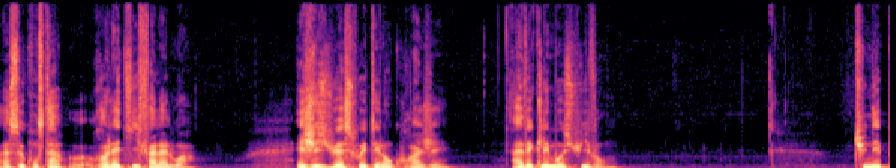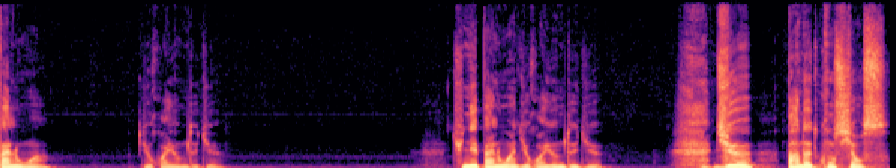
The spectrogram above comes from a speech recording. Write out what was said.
à ce constat relatif à la loi. Et Jésus a souhaité l'encourager avec les mots suivants. Tu n'es pas loin du royaume de Dieu. Tu n'es pas loin du royaume de Dieu. Dieu, par notre conscience,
